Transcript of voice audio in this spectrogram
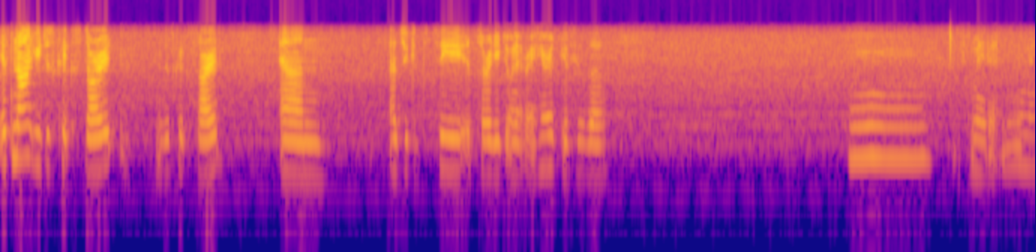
If not, you just click start. You just click start, and as you can see, it's already doing it right here. It gives you the hmm, estimated remaining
